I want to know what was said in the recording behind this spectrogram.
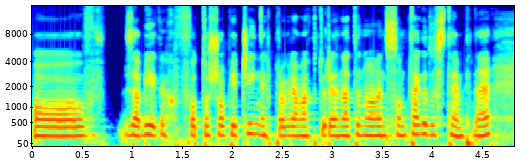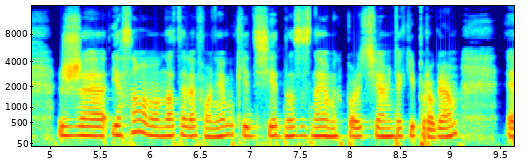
o zabiegach w Photoshopie czy innych programach, które na ten moment są tak dostępne, że ja sama mam na telefonie, bo kiedyś jedna ze znajomych poleciła mi taki program yy,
